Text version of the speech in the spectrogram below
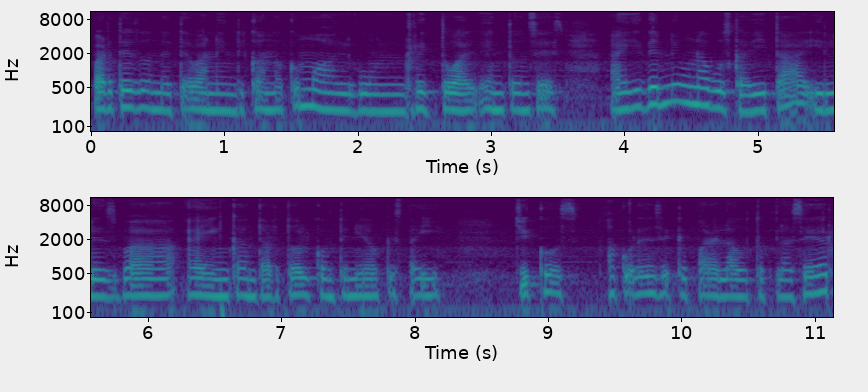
partes donde te van indicando como algún ritual. Entonces ahí denle una buscadita y les va a encantar todo el contenido que está ahí. Chicos, acuérdense que para el autoplacer,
